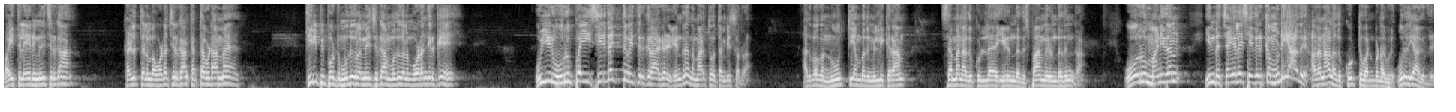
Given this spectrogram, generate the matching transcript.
வயிற்றுல ஏறி மிதிச்சிருக்கான் கழுத்தெலும்ப உடைச்சிருக்கான் கத்த விடாம திருப்பி போட்டு முதுகுல மிதிச்சிருக்கான் முதுகெலும்பு உடஞ்சிருக்கு. உயிர் உறுப்பை சிதைத்து வைத்திருக்கிறார்கள் என்று அந்த மருத்துவ தம்பி சொல்கிறான் அதுபோக நூற்றி ஐம்பது மில்லிகிராம் செம்மன் அதுக்குள்ளே இருந்தது ஸ்பாம் இருந்ததுன்றான். ஒரு மனிதன் இந்த செயலை செய்திருக்க முடியாது. அதனால் அது கூட்டு வன்புணர்வு உறுதியாகுது.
